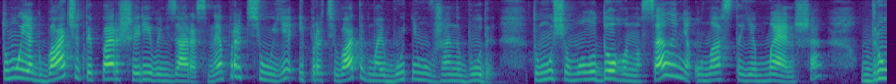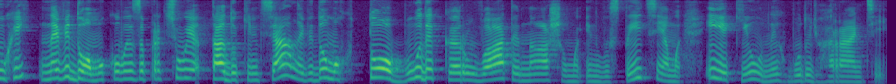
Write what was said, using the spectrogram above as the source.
Тому, як бачите, перший рівень зараз не працює і працювати в майбутньому вже не буде, тому що молодого населення у нас стає менше. Другий невідомо коли запрацює, та до кінця невідомо хто буде керувати нашими інвестиціями і які у них будуть гарантії.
